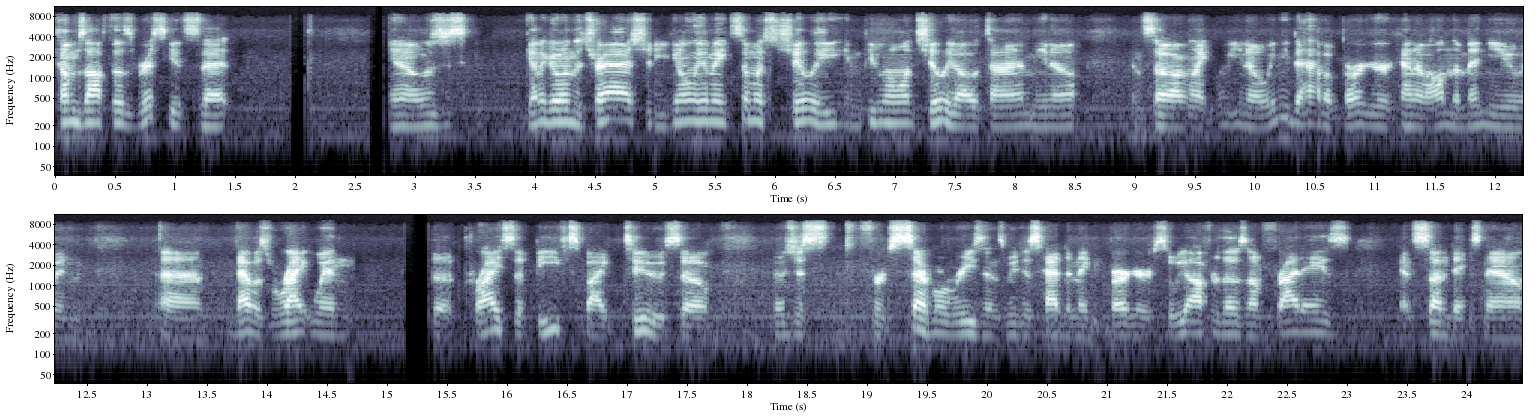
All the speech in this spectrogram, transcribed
comes off those briskets that you know was just gonna go in the trash and you can only make so much chili and people don't want chili all the time you know and so i'm like you know we need to have a burger kind of on the menu and uh, that was right when the price of beef spiked too so it was just for several reasons we just had to make burgers. so we offer those on fridays and sundays now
